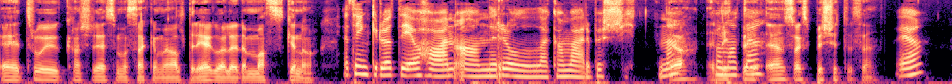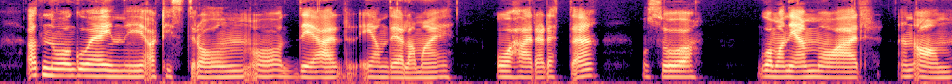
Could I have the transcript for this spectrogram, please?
jeg tror jo kanskje det er som å snakke med alter ego, eller det masken. Jeg tenker jo at det å ha en annen rolle kan være beskyttende, Ja, på en måte? be, en slags beskyttelse. Ja. At nå går jeg inn i artistrollen, og det er en del av meg, og her er dette, og så går man hjem og er en annen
